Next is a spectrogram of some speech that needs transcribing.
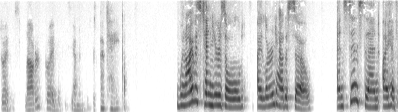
Good. Louder. Good. Yeah. Okay. When I was 10 years old, I learned how to sew. And since then, I have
